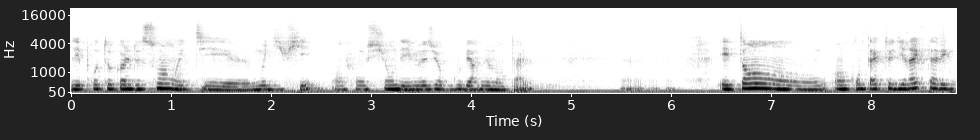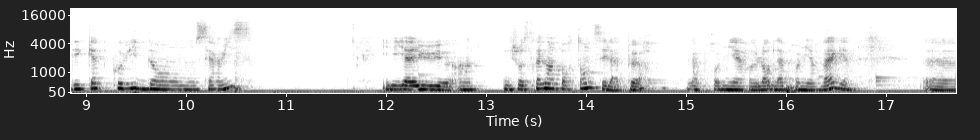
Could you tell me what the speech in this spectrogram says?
les protocoles de soins ont été euh, modifiés en fonction des mesures gouvernementales. étant en, contact direct avec des cas de Covid dans mon service, il y a eu une chose très importante, c'est la peur la première, lors de la première vague euh,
